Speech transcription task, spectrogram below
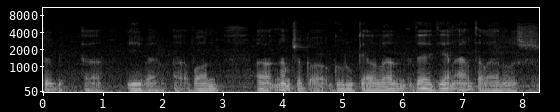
több éve van, nem csak a guruk ellen, de egy ilyen általános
